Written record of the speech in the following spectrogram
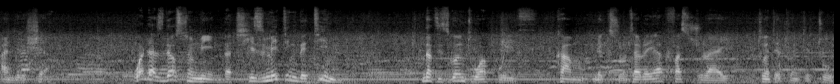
and share. What does this mean? That he's meeting the team that is going to work with come next Rotary year, 1st July 2022.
